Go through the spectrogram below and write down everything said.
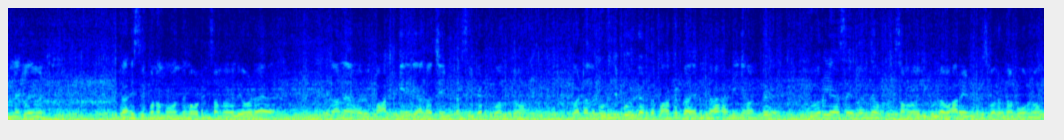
என்ன கிளைமேட் கைஸ் இப்போ நம்ம வந்து ஹோட்டல் சமவெளியோட இதான ஒரு பார்க்கிங் ஏரியா அதாச்சும் என்ட்ரன்ஸ் இருக்க இடத்துக்கு வந்துட்டோம். பட் அந்த குறிஞ்சிப்பூ இருக்க இடத்த பார்க்குறதா இருந்தால் நீங்கள் வந்து நுவர்லியா சைட்லேருந்து ஹோட்டல் சமவெளிக்குள்ளே வார என்ட்ரன்ஸ் பார்க்குறது தான் போகணும்.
